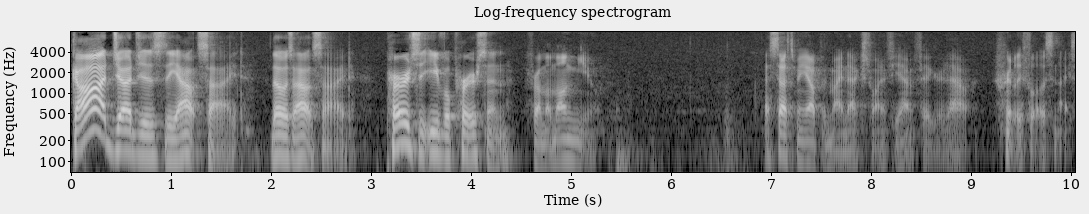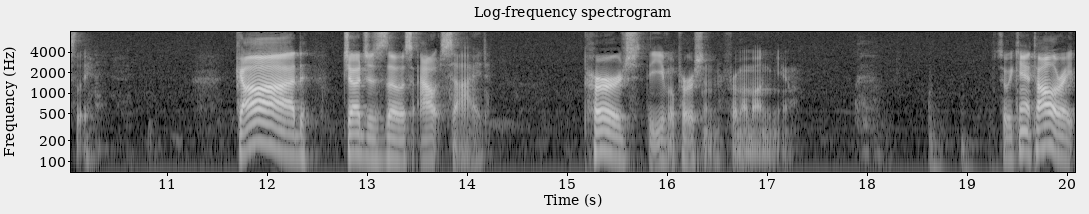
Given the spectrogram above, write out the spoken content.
God judges the outside, those outside. Purge the evil person from among you. That sets me up in my next one if you haven't figured it out. really flows nicely. God judges those outside. Purge the evil person from among you. So we can't tolerate.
